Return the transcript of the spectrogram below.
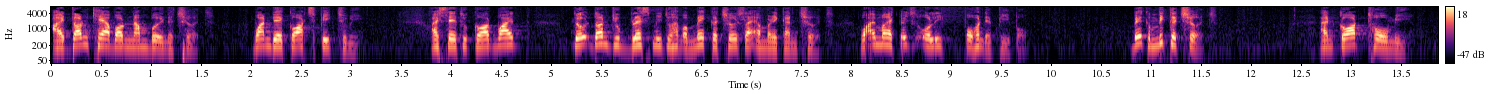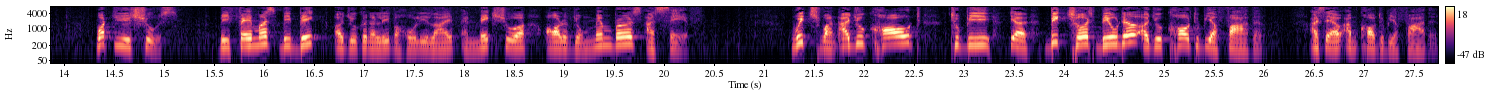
I don't care about number in the church. One day God speak to me. I say to God, why don't you bless me to have a mega church like American church? Why my church is only 400 people? Make a mega church. And God told me, what do you choose? Be famous, be big, or you're going to live a holy life and make sure all of your members are safe? Which one? Are you called to be a big church builder or you called to be a father? I say, I'm called to be a father.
